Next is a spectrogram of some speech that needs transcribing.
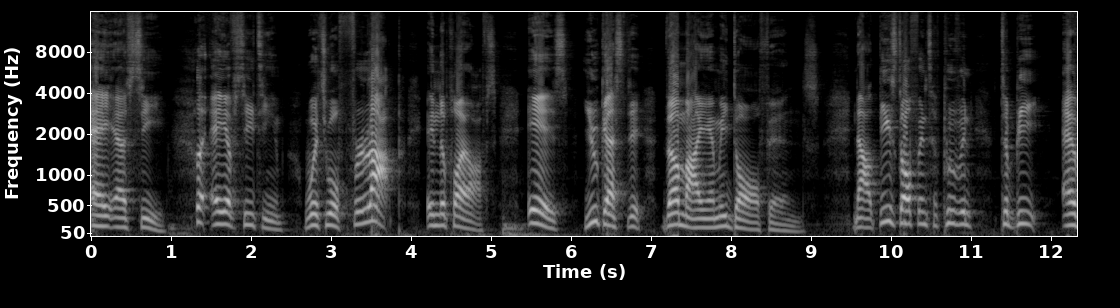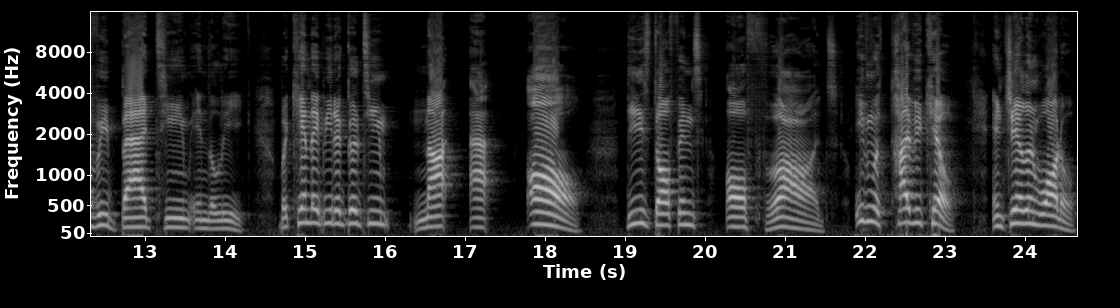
AFC. The AFC team, which will flop in the playoffs, is, you guessed it, the Miami Dolphins. Now, these Dolphins have proven to beat every bad team in the league. But can they beat a good team? Not at all. These Dolphins are frauds. Even with Tyreek Hill and Jalen Waddle,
